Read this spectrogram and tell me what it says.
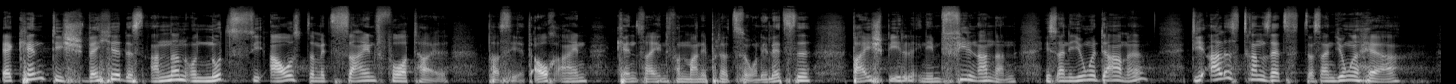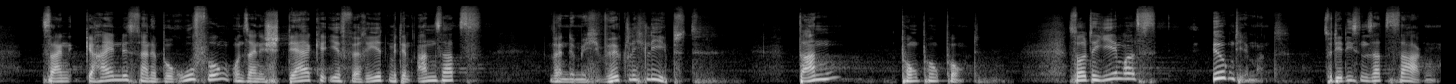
Er kennt die Schwäche des anderen und nutzt sie aus, damit sein Vorteil passiert. Auch ein Kennzeichen von Manipulation. Das letzte Beispiel, in dem vielen anderen, ist eine junge Dame, die alles dran setzt, dass ein junger Herr sein Geheimnis, seine Berufung und seine Stärke ihr verrät mit dem Ansatz, wenn du mich wirklich liebst, dann, Punkt, Punkt, Punkt. Sollte jemals irgendjemand zu dir diesen Satz sagen,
